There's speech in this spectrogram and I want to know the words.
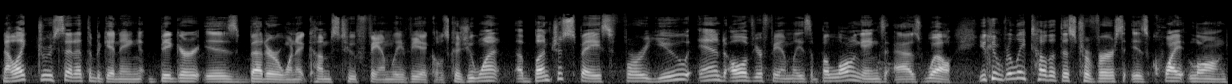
Now, like Drew said at the beginning, bigger is better when it comes to family vehicles because you want a bunch of space for you and all of your family's belongings as well. You can really tell that this Traverse is quite long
